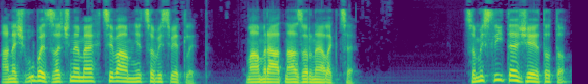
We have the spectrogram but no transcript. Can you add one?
A než vůbec začneme, chci vám něco vysvětlit. Mám rád názorné lekce. Co myslíte, že je toto?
